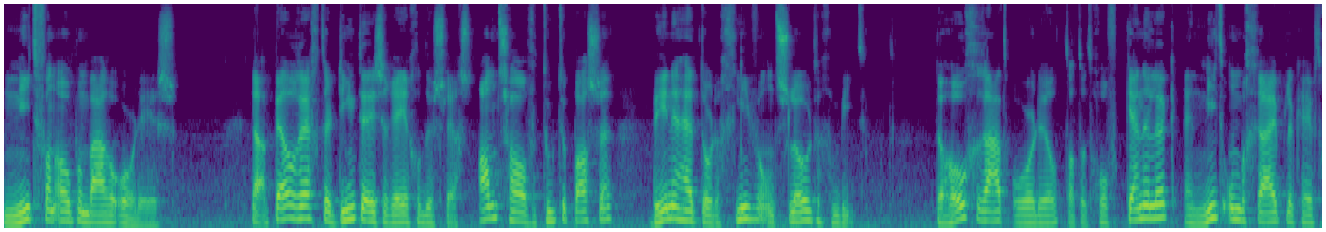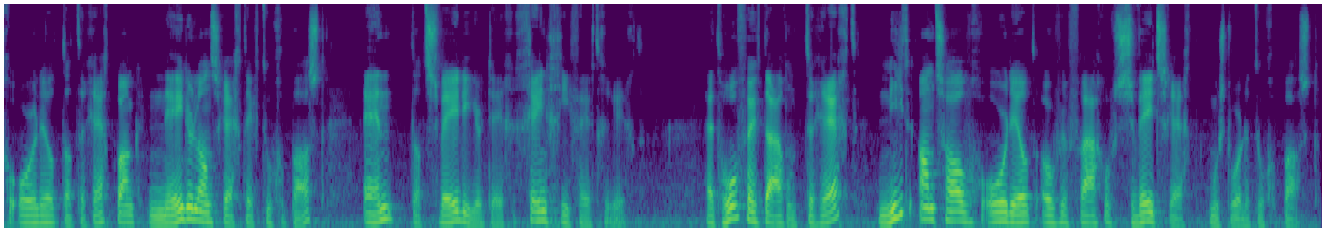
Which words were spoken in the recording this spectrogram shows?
niet van openbare orde is. De appelrechter dient deze regel dus slechts ambtshalve toe te passen binnen het door de grieven ontsloten gebied. De Hoge Raad oordeelt dat het Hof kennelijk en niet onbegrijpelijk heeft geoordeeld dat de rechtbank Nederlands recht heeft toegepast en dat Zweden hiertegen geen grief heeft gericht. Het Hof heeft daarom terecht niet ambtshalve geoordeeld over de vraag of Zweeds recht moest worden toegepast.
